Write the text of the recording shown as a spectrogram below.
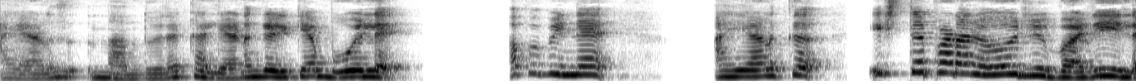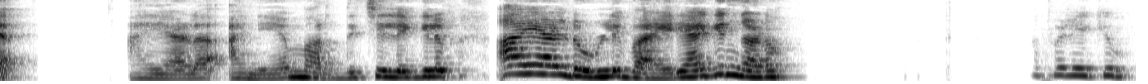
അയാൾ നന്ദുവിനെ കല്യാണം കഴിക്കാൻ പോവല്ലേ? അപ്പൊ പിന്നെ അയാൾക്ക് ഇഷ്ടപ്പെടാൻ ഒരു വഴിയില്ല. അയാൾ അനിയെ മർദ്ദിച്ചില്ലെങ്കിലും അയാളുടെ ഉള്ളി വൈരാഗ്യം കാണും. അപ്പോഴേക്കും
